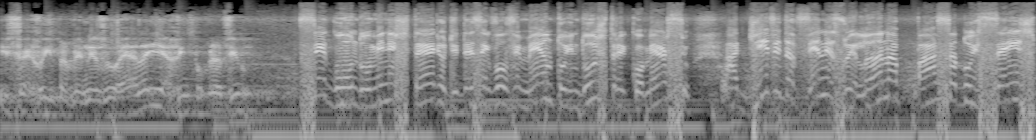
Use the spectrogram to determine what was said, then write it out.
Isso é ruim para a Venezuela e é ruim para o Brasil. Segundo o Ministério de Desenvolvimento, Indústria e Comércio, a dívida venezuelana passa dos 6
